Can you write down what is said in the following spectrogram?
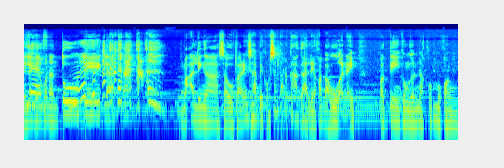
nilagyan ko ng tubig, lahat na maalingasaw pa rin. Sabi ko, saan ba nang gagaling yung kabahuan na yun? Pagtingin ko gano'n, ako mukhang...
